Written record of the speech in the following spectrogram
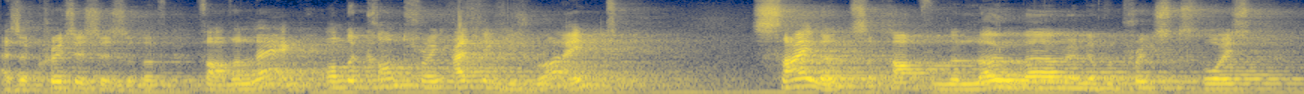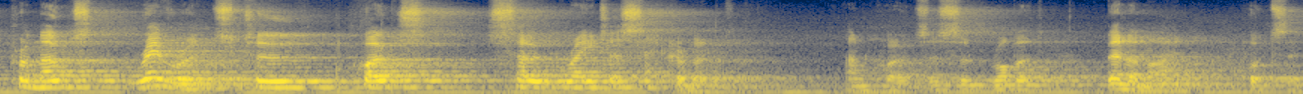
as a criticism of Father Lang. On the contrary, I think he's right. Silence, apart from the low murmuring of the priest's voice, promotes reverence to, quotes, so great a sacrament, unquotes, as St. Robert Bellarmine puts it.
